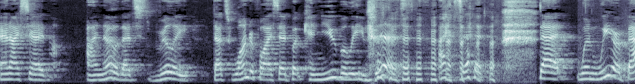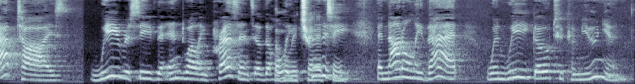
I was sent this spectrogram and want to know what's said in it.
And I said, I know that's really, that's wonderful. I said, but can you believe this? I said that when we are baptized, we receive the indwelling presence of the, Holy, Holy Trinity. Trinity. And not only that, when we go to communion,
